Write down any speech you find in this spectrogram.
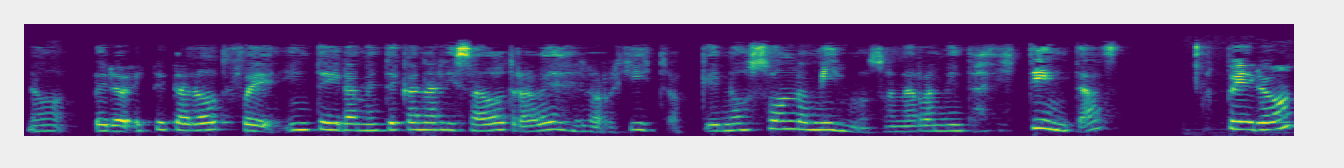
¿no? Pero este tarot fue íntegramente canalizado a través de los registros, que no son lo mismo, son herramientas distintas, pero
